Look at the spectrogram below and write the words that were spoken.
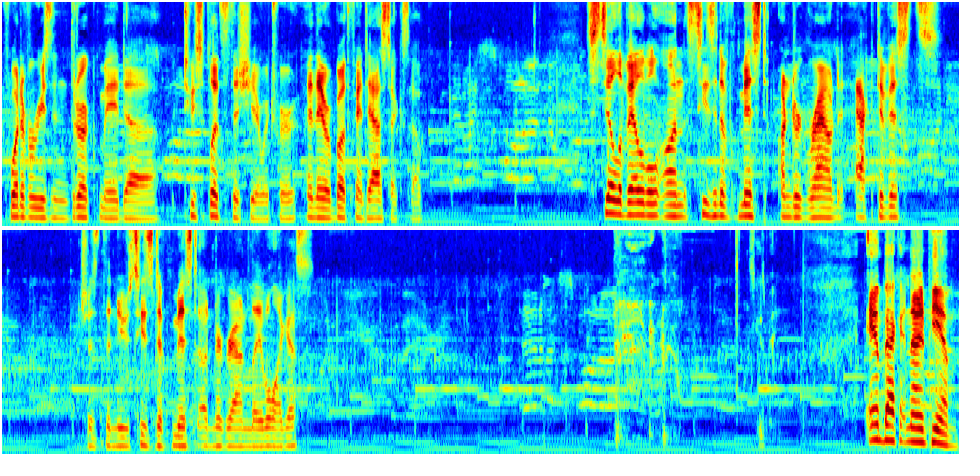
for whatever reason, Drudkh made uh, two splits this year, which were and they were both fantastic. So, still available on Season of Mist Underground Activists, which is the new Season of Mist Underground label, I guess. And back at 9 p.m.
